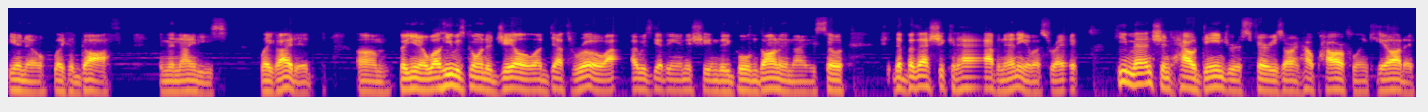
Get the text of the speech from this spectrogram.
you know, like a goth in the '90s like I did. Um, but you know, while he was going to jail on death row, I, I was getting initiated in the Golden Dawn in the 90s. So, that, but that shit could happen to any of us, right? He mentioned how dangerous fairies are and how powerful and chaotic,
